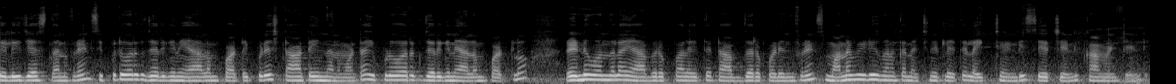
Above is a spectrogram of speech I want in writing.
తెలియజేస్తాను ఫ్రెండ్స్. ఇప్పటి వరకు జరిగిన ఆలంపాట ఇప్పుడే స్టార్ట్ అయిందనమాట ఇప్పటి వరకు జరిగిన ఆలంపాట్లో రెండు వందల యాభై రూపాయలు అయితే టాప్ ధర పడింది ఫ్రెండ్స్. మన వీడియో కనుక నచ్చినట్లయితే లైక్ చేయండి షేర్ చేయండి కామెంట్ చేయండి.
